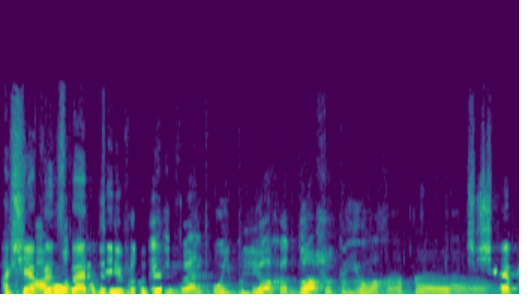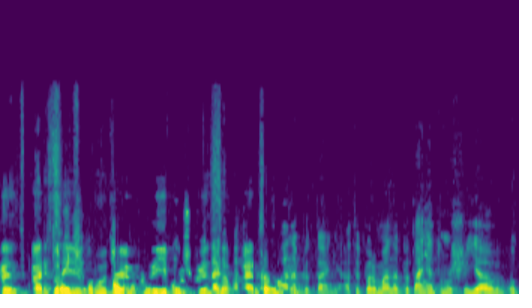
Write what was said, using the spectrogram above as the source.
А ще А принц Персії буде. івент. Ой, бляха, на що ти його згадав? Ще принц Персії буде в грі про принца А тепер Персії. в мене питання. А тепер в мене питання, тому що я от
